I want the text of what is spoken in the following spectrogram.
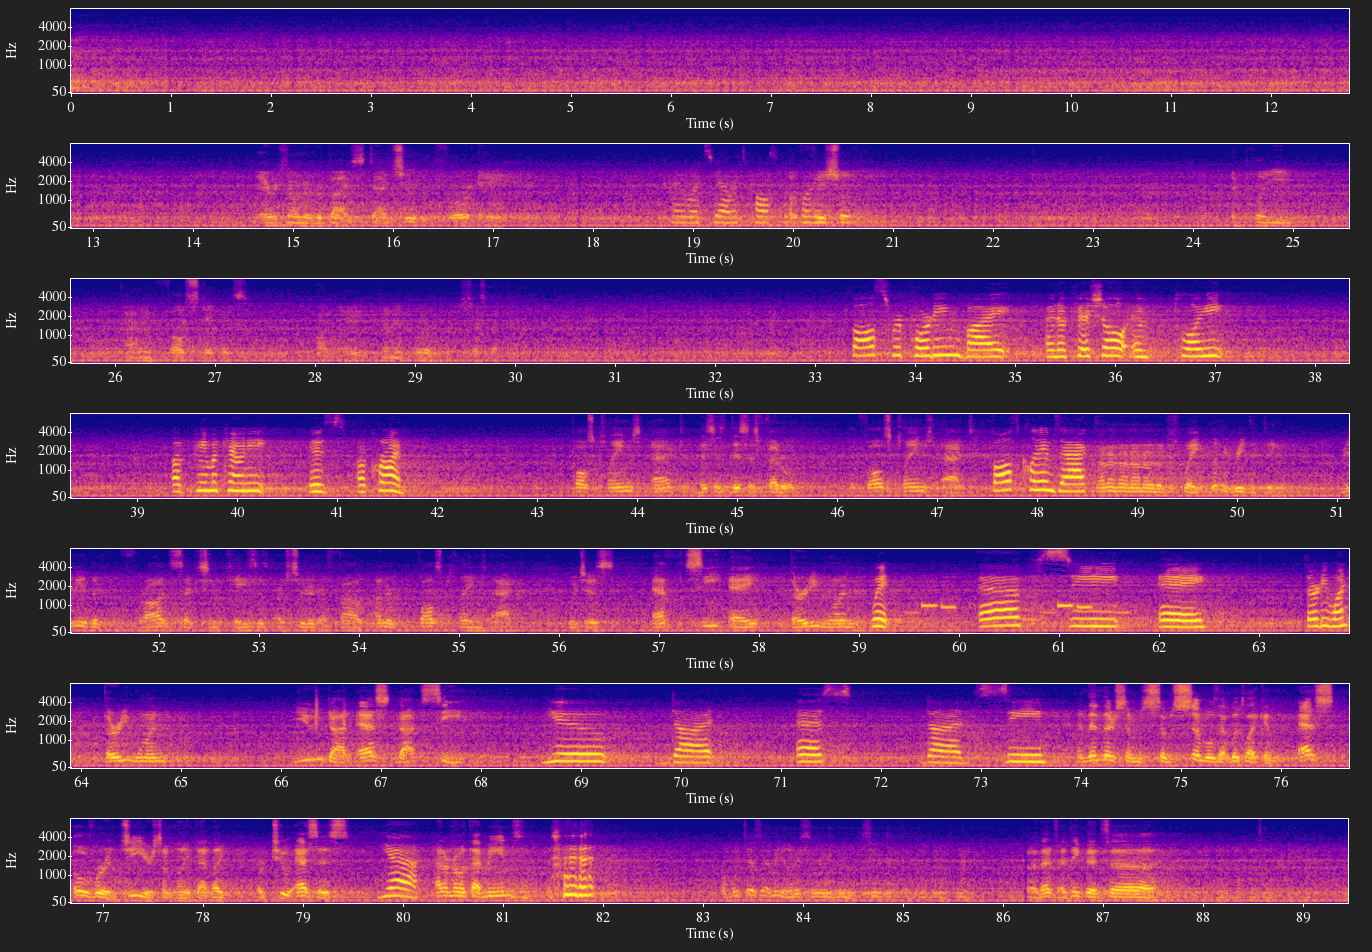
Arizona revised statute for a okay, what's yeah? What's false reporting? official employee filing false statements on a or suspect. False reporting by an official employee of Pima County is a crime. False Claims Act. This is this is federal. The False Claims Act. False Claims Act. No, no, no, no, no, no. Just wait. Let me read the thing. Many of the fraud section cases are suited or filed under False Claims Act, which is FCA 31 Wait. FCA 31 31 U.S.C. U dot S dot C. U dot S dot C. And then there's some some symbols that look like an S over a G or something like that, like or two S's. Yeah. I don't know what that means. What does that mean? Let me see. See what the fuck that means. Uh, that's. I think that's. Uh,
